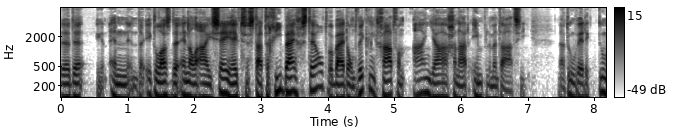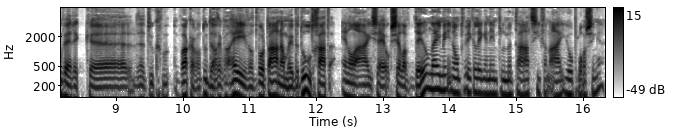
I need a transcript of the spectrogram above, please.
De, de, en de- ik las de NLAIC heeft zijn strategie bijgesteld, waarbij de ontwikkeling gaat van aanjagen naar implementatie. Nou, toen werd ik, toen werd ik eh, natuurlijk wakker, want toen dacht ik van, hé, hey, wat wordt daar nou mee bedoeld? Gaat NLAIC ook zelf deelnemen in ontwikkeling en implementatie van AI-oplossingen?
